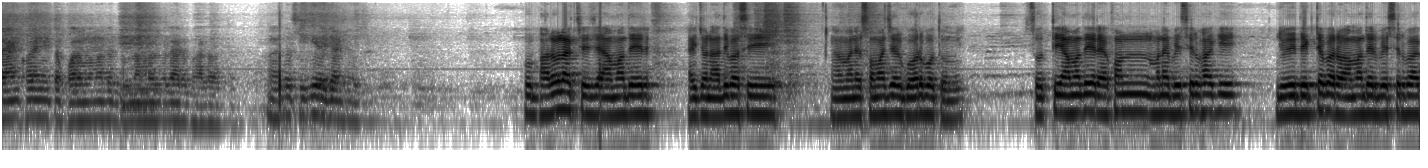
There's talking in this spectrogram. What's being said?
র্যাঙ্ক হয়নি তো পরে মনে হতো দু নাম্বার পেলে আরও ভালো হতো। তো ঠিকই রেজাল্ট হয়েছে। খুব ভালো লাগছে যে আমাদের একজন আদিবাসী মানে সমাজের গর্ব তুমি। সত্যি আমাদের এখন মানে বেশিরভাগই যদি দেখতে পারো আমাদের বেশিরভাগ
